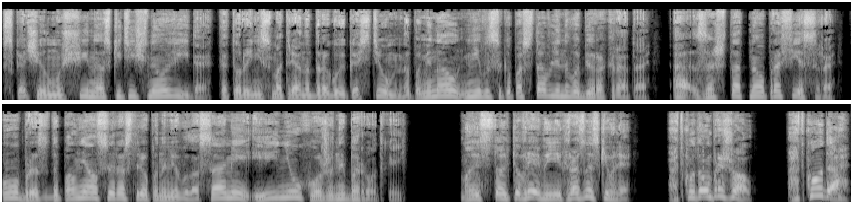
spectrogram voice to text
Вскочил мужчина аскетичного вида, который, несмотря на дорогой костюм, напоминал не высокопоставленного бюрократа, а заштатного профессора. Образ дополнялся растрепанными волосами и неухоженной бородкой. «Мы столько времени их разыскивали! Откуда он пришел? Откуда?»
